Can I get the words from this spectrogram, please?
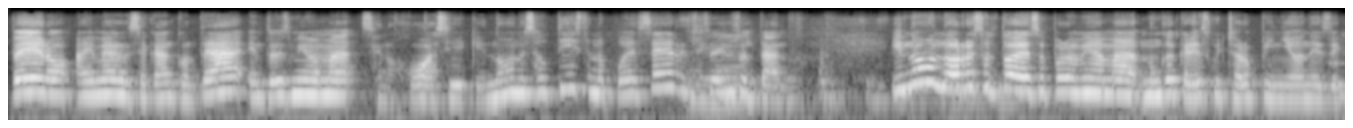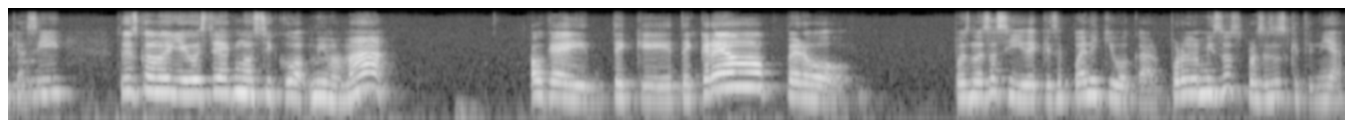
Pero a mí me diagnosticaban con TEA, entonces mi mamá se enojó así de que no, no es autista, no puede ser, estoy insultando. Y no, no resultó eso, pero mi mamá nunca quería escuchar opiniones de que así. Entonces cuando llegó este diagnóstico, mi mamá, ok, de que te creo, pero pues no es así, de que se pueden equivocar, por los mismos procesos que tenía.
